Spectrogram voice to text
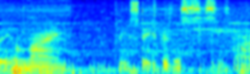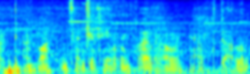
Anybody online, please state your business. This is not. I'm locked inside containment room 5 and I only have got level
